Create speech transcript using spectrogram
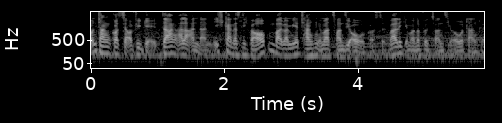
Und tanken kostet ja auch viel Geld, sagen alle anderen. Ich kann das nicht behaupten, weil bei mir tanken immer 20 Euro kostet, weil ich immer nur für 20 Euro tanke.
